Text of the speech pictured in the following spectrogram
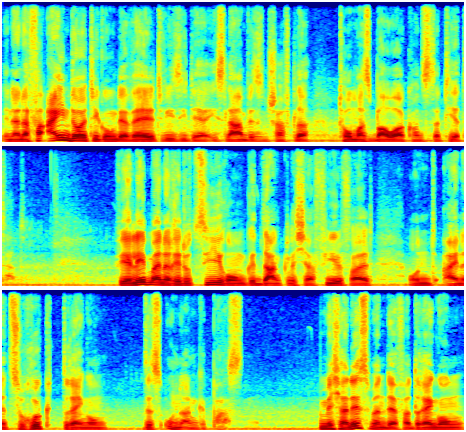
in einer Vereindeutigung der Welt, wie sie der Islamwissenschaftler Thomas Bauer konstatiert hat. Wir erleben eine Reduzierung gedanklicher Vielfalt und eine Zurückdrängung des Unangepassten. Mechanismen der Verdrängung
